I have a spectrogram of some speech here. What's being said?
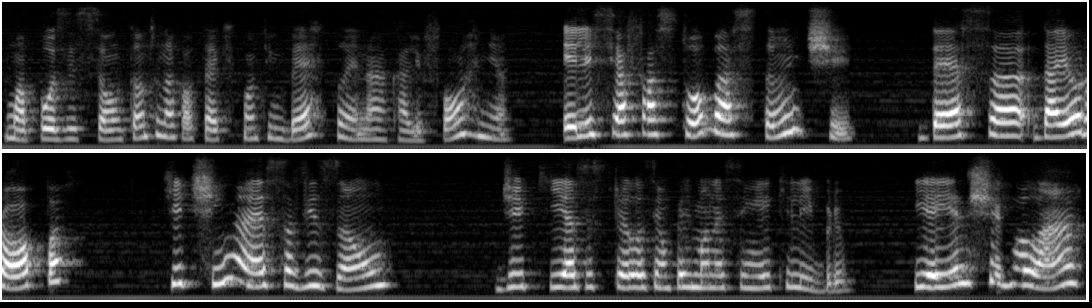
uma posição tanto na Caltech quanto em Berkeley, na Califórnia. Ele se afastou bastante dessa da Europa que tinha essa visão de que as estrelas iam permanecer em equilíbrio. E aí ele chegou lá,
